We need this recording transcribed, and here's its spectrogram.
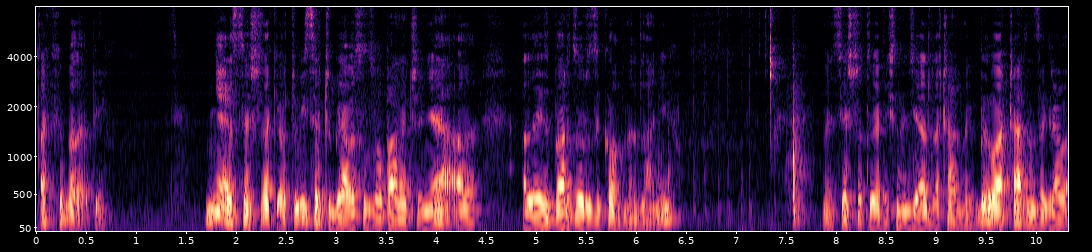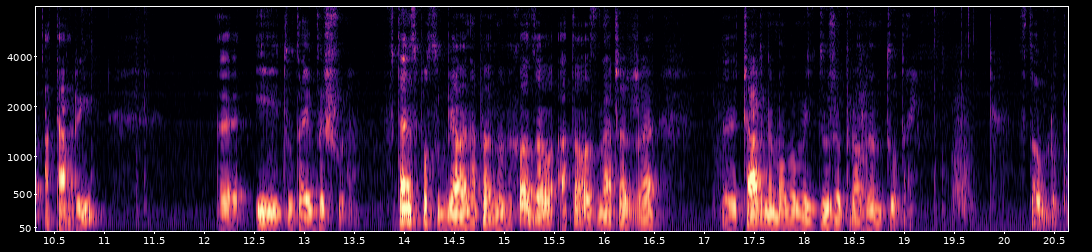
Tak chyba lepiej. Nie jest też takie oczywiste, czy białe są złapane, czy nie, ale, ale jest bardzo ryzykowne dla nich. Więc jeszcze tu jakaś nadzieja dla czarnych była. Czarne zagrały Atari y, i tutaj wyszły. W ten sposób białe na pewno wychodzą, a to oznacza, że y, czarne mogą mieć duży problem tutaj tą grupą.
